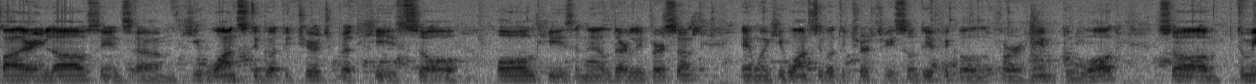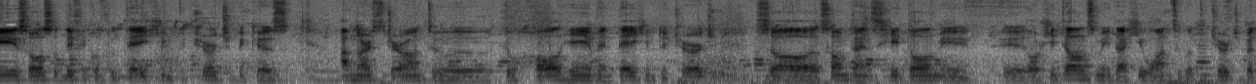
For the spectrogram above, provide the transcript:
father-in-law, since um, he wants to go to church, but he's so old. He's an elderly person, and when he wants to go to church, it's so difficult for him to walk. So to me, it's also difficult to take him to church because I'm not strong to to hold him and take him to church. So sometimes he told me, uh, or he tells me that he wants to go to church, but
